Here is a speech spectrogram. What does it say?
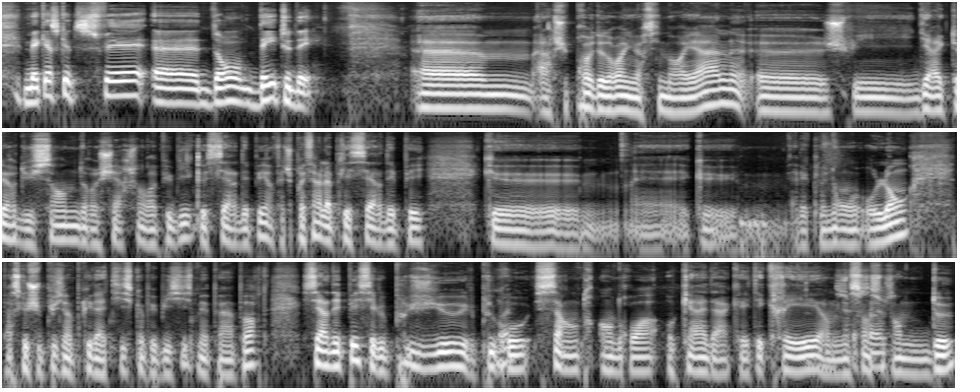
Mais qu'est-ce que tu fais, euh, donc, day-to-day? Euh, alors, je suis prof de droit à l'Université de Montréal. Euh, je suis directeur du Centre de recherche en droit public, le CRDP. En fait, je préfère l'appeler CRDP que, euh, que avec le nom au long, parce que je suis plus un privatiste qu'un publiciste, mais peu importe. CRDP, c'est le plus vieux et le plus gros centre en droit au Canada, qui a été créé en 1962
